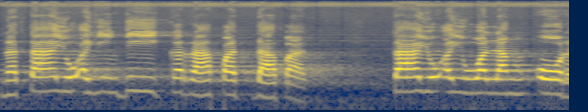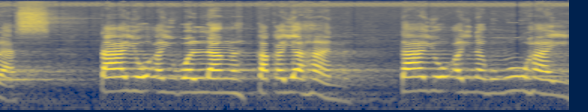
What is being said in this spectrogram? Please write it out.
na tayo ay hindi karapat-dapat. Tayo ay walang oras. Tayo ay walang kakayahan. Tayo ay namumuhay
